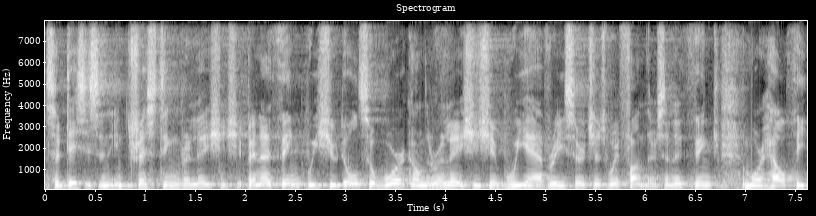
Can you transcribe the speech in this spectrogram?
So this is an interesting relationship. And I think we should also work on the relationship we have researchers with funders. And I think a more healthy,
